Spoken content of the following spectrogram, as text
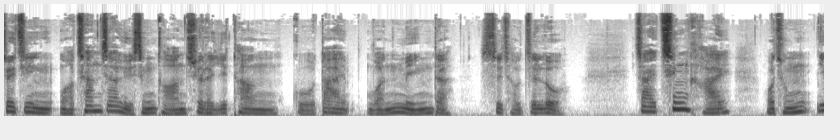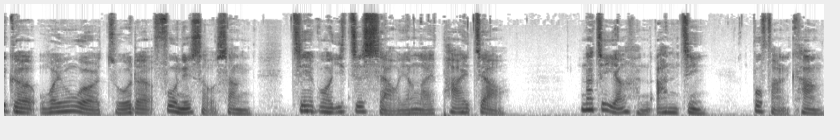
最近我参加旅行团去了一趟古代文明的丝绸之路，在青海，我从一个维吾尔族的妇女手上接过一只小羊来拍照。那只羊很安静，不反抗，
